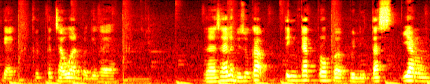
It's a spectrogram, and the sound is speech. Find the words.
Kayak ke kejauhan bagi saya nah saya lebih suka tingkat probabilitas yang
